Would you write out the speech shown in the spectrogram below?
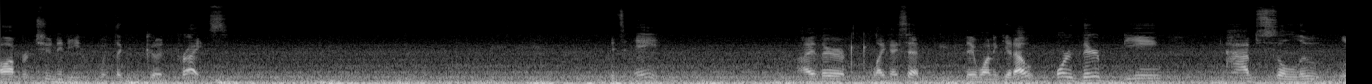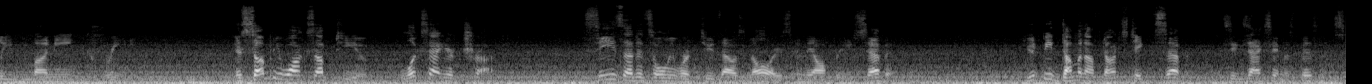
opportunity with a good price. It's A. Either, like I said, they want to get out or they're being absolutely money greedy. If somebody walks up to you, looks at your truck, sees that it's only worth $2,000 and they offer you seven, you'd be dumb enough not to take the seven. It's the exact same as business.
